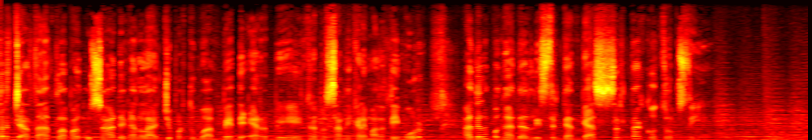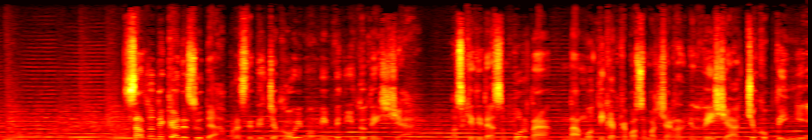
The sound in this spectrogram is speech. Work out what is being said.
Tercatat, lapangan usaha dengan laju pertumbuhan PDRB terbesar di Kalimantan Timur adalah pengadaan listrik dan gas serta konstruksi. Satu dekade sudah, Presiden Jokowi memimpin Indonesia. Meski tidak sempurna, namun tingkat kepuasan masyarakat Indonesia cukup tinggi.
